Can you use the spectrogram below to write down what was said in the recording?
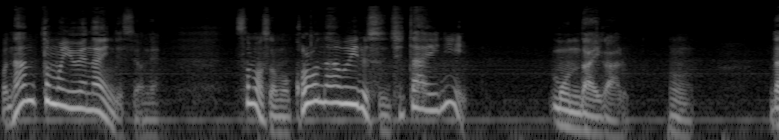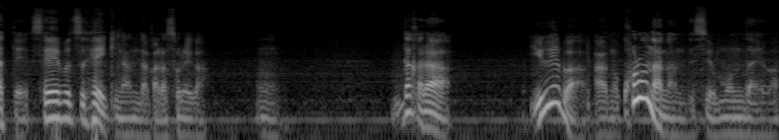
これ何とも言えないんですよね。そもそもコロナウイルス自体に問題がある、うん、だって生物兵器なんだからそれが、うん、だから言えばあのコロナなんですよ問題は。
